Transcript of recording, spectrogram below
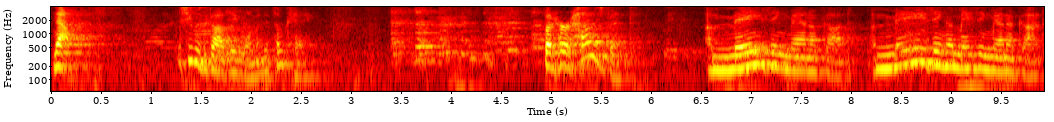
Now, she was a godly woman. It's okay. But her husband, amazing man of God, amazing, amazing man of God.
